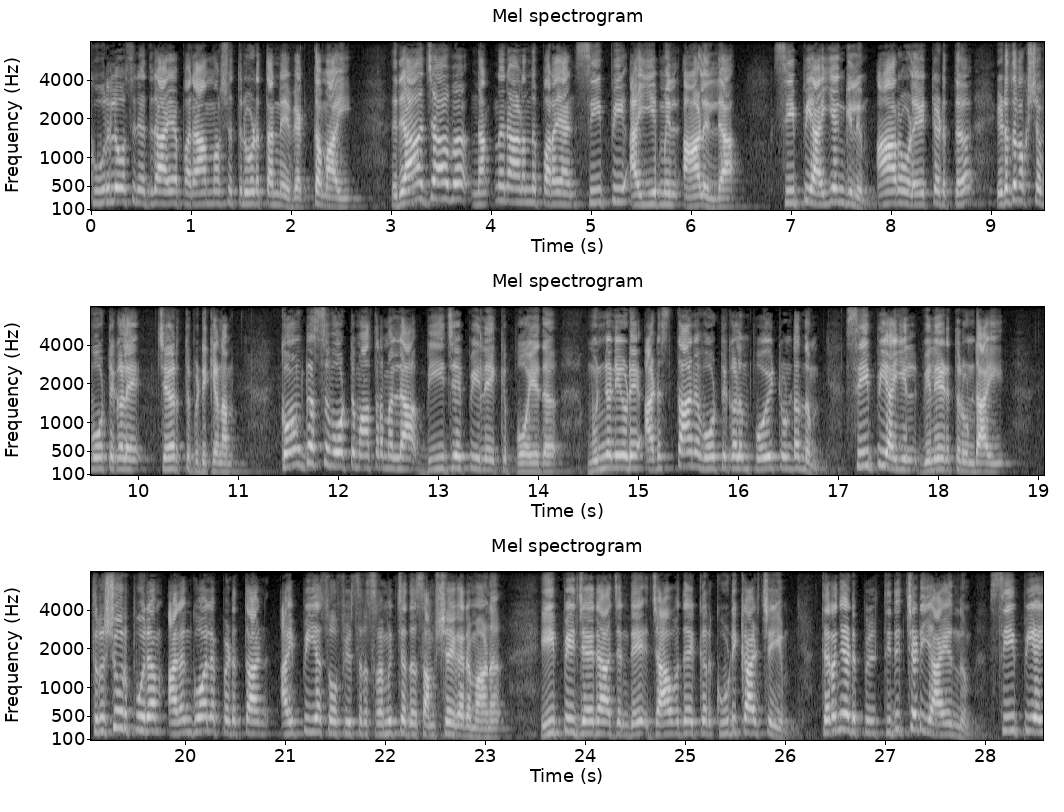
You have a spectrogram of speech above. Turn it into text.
കൂറിലോസിനെതിരായ പരാമർശത്തിലൂടെ തന്നെ വ്യക്തമായി. രാജാവ് നഗ്നനാണെന്ന് പറയാൻ സി പി ഐ എമ്മിൽ ആളില്ല. സി പി ഐ എങ്കിലും ആ റോൾ ഏറ്റെടുത്ത് ഇടതുപക്ഷ വോട്ടുകളെ ചേർത്ത് പിടിക്കണം. കോൺഗ്രസ് വോട്ട് മാത്രമല്ല ബി ജെ പിയിലേക്ക് പോയത്. മുന്നണിയുടെ അടിസ്ഥാന വോട്ടുകളും പോയിട്ടുണ്ടെന്നും സി പി ഐയിൽ വിലയിരുത്തലുണ്ടായി. തൃശൂർ പൂരം അലങ്കോലപ്പെടുത്താൻ ഐ പി എസ് ഓഫീസർ ശ്രമിച്ചത് സംശയകരമാണ്. ഇ പി ജയരാജന്റെ ജാവദേക്കർ കൂടിക്കാഴ്ചയും തെരഞ്ഞെടുപ്പിൽ തിരിച്ചടിയായെന്നും സി പി ഐ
